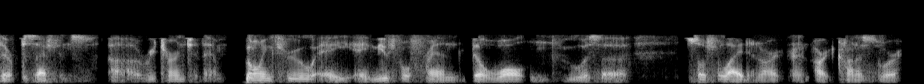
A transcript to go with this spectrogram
their possessions uh, returned to them. Going through a, a mutual friend, Bill Walton, who was a socialite and art an art connoisseur,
